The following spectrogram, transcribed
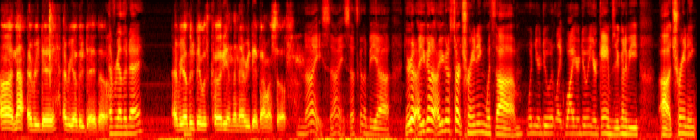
Uh, not every day, every other day, though. Every other day? Every other day with Cody and then every day by myself. Nice, nice. That's gonna be uh. You're gonna are you gonna are you gonna start training with um when you're doing like while you're doing your games? You're gonna be uh training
